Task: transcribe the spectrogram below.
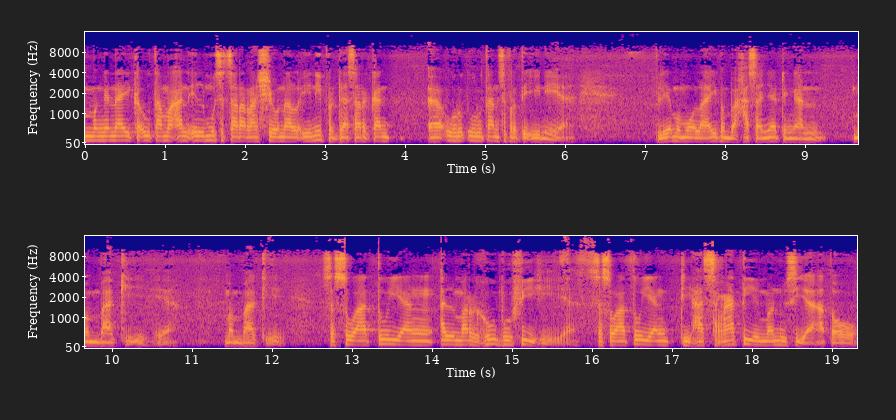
mengenai keutamaan ilmu secara rasional ini berdasarkan uh, urut-urutan seperti ini ya beliau memulai pembahasannya dengan membagi ya membagi sesuatu yang almarhubu fihi ya sesuatu yang dihasrati manusia atau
